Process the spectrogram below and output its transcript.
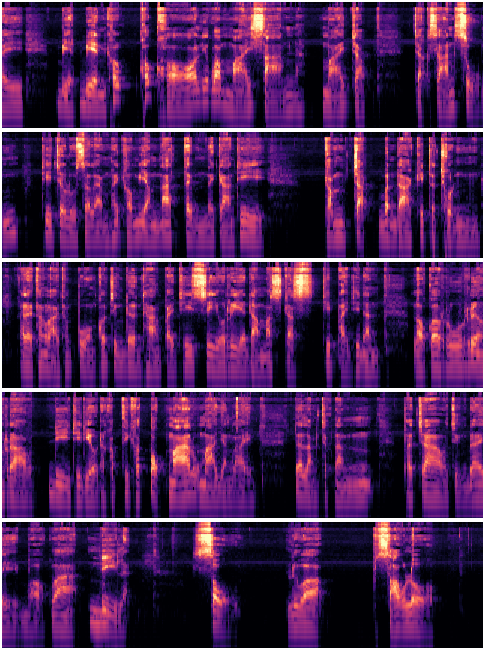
เบียดเบียนเขาเขาขอเรียกว่าหมายสารนะหมายจับจากศาลสูงที่เยรูซาเล็มให้เขามีอำนาจเต็มในการที่ กำจัดบรรดาคริสตชน อะไรทั้งหลายทั้งปวง เขาจึงเดินทางไปที่ซีเรียดามัสกัสที่ไปที่นั่น เราก็รู้เรื่องราวดีทีเดียวนะครับ ที่เขาตกม้าลงมาอย่างไร และหลังจากนั้นพระเจ้าจึงได้บอกว่านี่แหละ โซ หรือว่าเซาโล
